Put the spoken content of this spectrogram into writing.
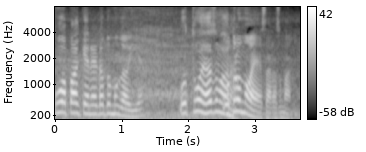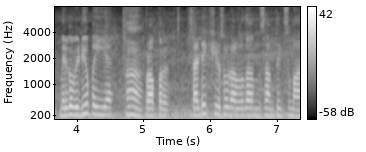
ਉਹ ਆਪਾਂ ਕੈਨੇਡਾ ਤੋਂ ਮੰਗਾਈ ਹੈ ਉੱਥੋਂ ਆਇਆ ਸਮਾਨ? ਉਧਰੋਂ ਮੰਗਾਇਆ ਸਾਰਾ ਸਮਾਨ। ਮੇਰੇ ਕੋਲ ਵੀਡੀਓ ਪਈ ਹੈ। ਹਾਂ ਪ੍ਰੋਪਰ 650 ਡਾਲਰ ਦਾ ਸਮਥਿੰਗ ਸਮਾਨ।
